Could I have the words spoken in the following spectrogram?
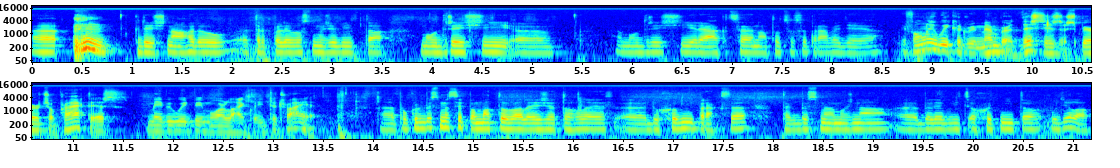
Eh, když náhodou eh, trpělivost může být ta moudřejší, eh, moudřejší reakce na to, co se právě děje. If only we could remember this is a spiritual practice, maybe we'd be more likely to try it. Eh, Pokud bychom si pamatovali, že tohle je eh, duchovní praxe, tak bychom možná eh, byli víc ochotní to udělat.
